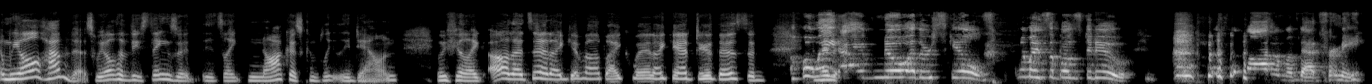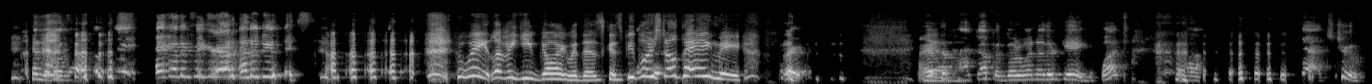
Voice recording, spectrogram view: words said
and we all have this we all have these things that it's like knock us completely down we feel like oh that's it I give up I quit I can't do this and Oh And- wait, I have no other skills. What am I supposed to do? That's the bottom of that for me. And then I'm like, okay, I gotta figure out how to do this. wait let me keep going with this because people are still paying me Right. I have to pack up and go to another gig. What? Uh, yeah, it's true.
